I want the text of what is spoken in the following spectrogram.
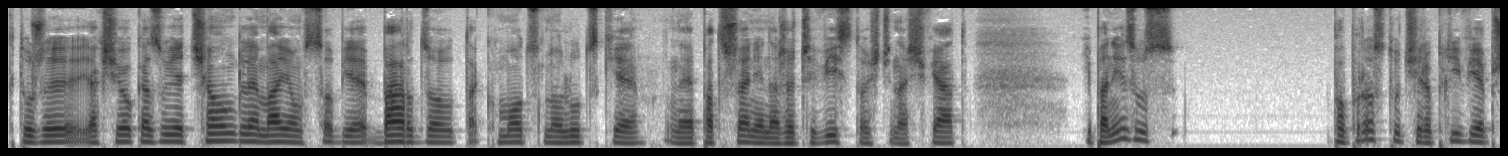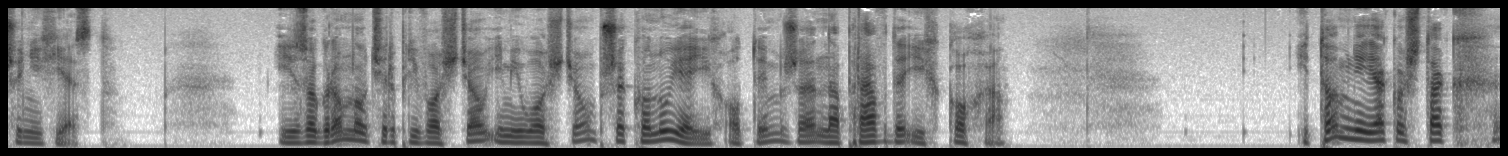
którzy, jak się okazuje, ciągle mają w sobie bardzo tak mocno ludzkie e, patrzenie na rzeczywistość, na świat. I Pan Jezus po prostu cierpliwie przy nich jest i z ogromną cierpliwością i miłością przekonuje ich o tym, że naprawdę ich kocha. I to mnie jakoś tak e,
